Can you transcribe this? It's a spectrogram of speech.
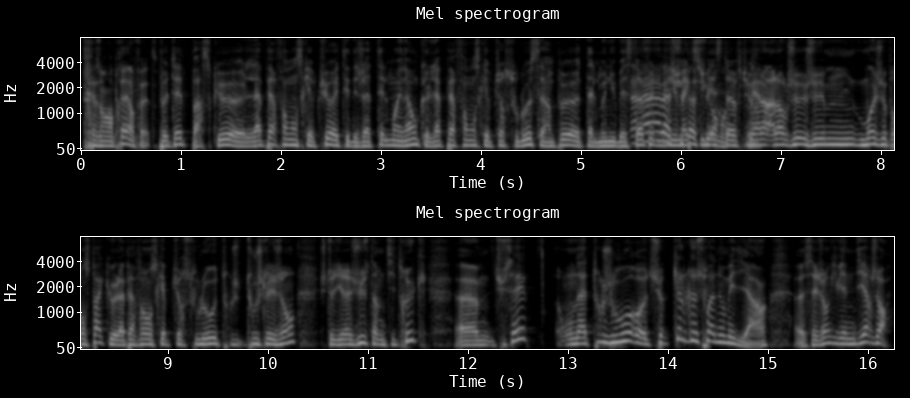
13 ans après en fait. Peut-être parce que euh, la performance capture était déjà tellement énorme que la performance capture sous l'eau, c'est un peu, euh, t'as le menu best-of Ah, et le bah, menu maxi best-of, tu Mais vois. alors, alors je, je, moi, je pense pas que la performance capture sous l'eau touche, touche les gens. Je te dirais juste un petit truc. Euh, tu sais, on a toujours, euh, sur quels que soient nos médias, hein, euh, ces gens qui viennent dire genre,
